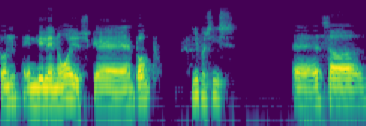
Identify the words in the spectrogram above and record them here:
kun en lille nordjysk øh, bump. lige præcis. Øh, så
